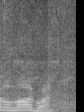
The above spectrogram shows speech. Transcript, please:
Got a live one.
